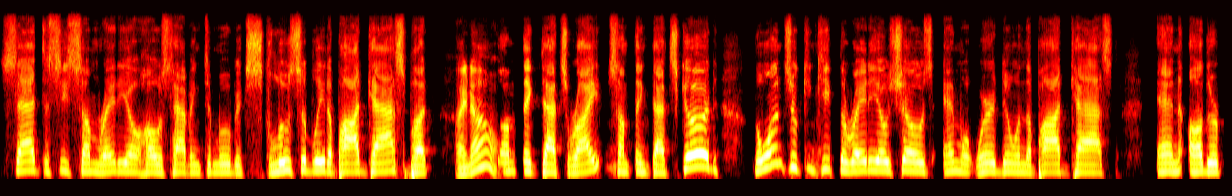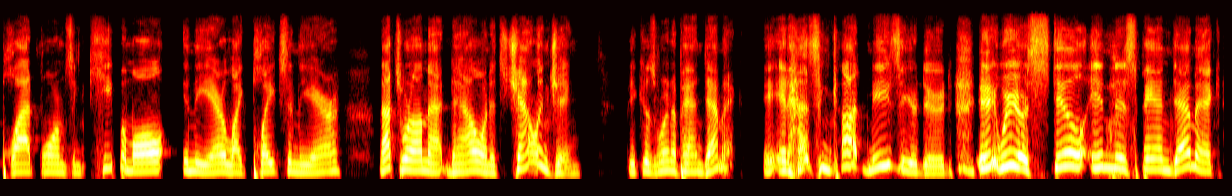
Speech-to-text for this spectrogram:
sad to see some radio hosts having to move exclusively to podcasts, but I know. some think that's right, some think that's good. The ones who can keep the radio shows and what we're doing, the podcast and other platforms, and keep them all in the air like plates in the air. That's where I'm at now. And it's challenging because we're in a pandemic. It, it hasn't gotten easier, dude. It- we are still in this pandemic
